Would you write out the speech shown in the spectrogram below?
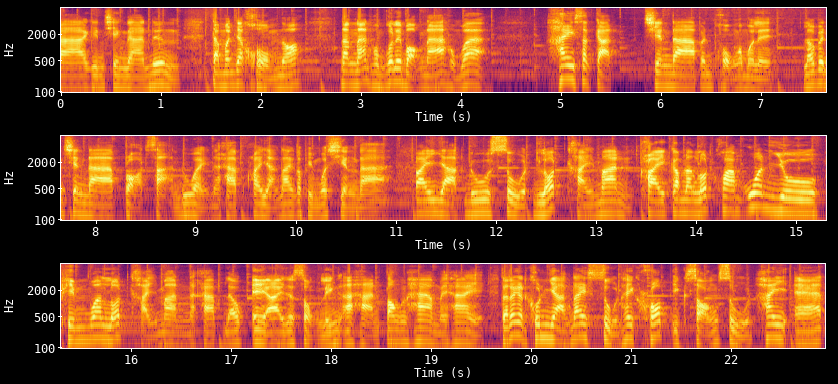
ดา กินเชียงดานึ่ง แต่มันจะขมเนาะ ดังนั้นผมก็เลยบอกนะ ผมว่าให้สกัดเชียงดาเป็นผงออกมาเลย แล้วเป็นเชียงดาปลอดสารด้วยนะครับ ใครอยากได้ก็พิมพ์ว่าเชียงดา ใครอยากดูสูตรลดไขมัน ใครกำลังลดความอ้วนอยู่ พิมพ์ว่าลดไขมันนะครับ แล้ว AI จะส่งลิงก์อาหารต้องห้ามไว้ให้ แต่ถ้าเกิดคุณอยากได้สูตรให้ครบอีก 2 สูตรให้แอด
